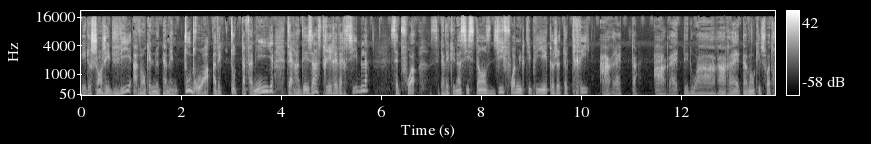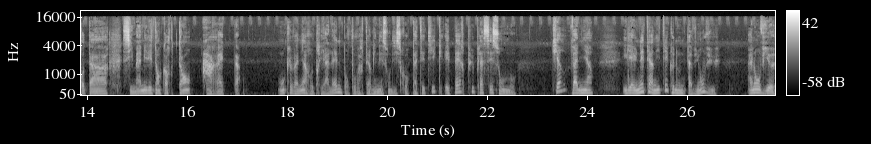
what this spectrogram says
et de changer de vie avant qu'elle ne t'amène tout droit avec toute ta famille vers un désastre irréversible? Cette fois, c'est avec une insistance dix fois multipliée que je te crie arrête. Arrête, Édouard, arrête avant qu'il soit trop tard. Si même il est encore temps, arrête. Oncle Vania reprit haleine pour pouvoir terminer son discours pathétique et père put placer son mot. Tiens, Vania, il y a une éternité que nous ne t'avions vu. Allons, vieux,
